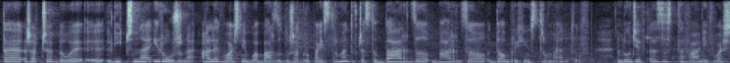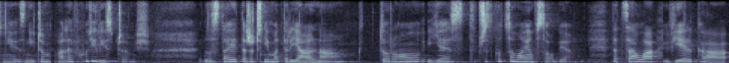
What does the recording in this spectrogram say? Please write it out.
Te rzeczy były y, liczne i różne, ale właśnie była bardzo duża grupa instrumentów, często bardzo, bardzo dobrych instrumentów. Ludzie zostawali właśnie z niczym, ale wchodzili z czymś. Zostaje ta rzecz niematerialna, którą jest wszystko, co mają w sobie. Ta cała wielka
